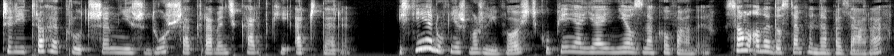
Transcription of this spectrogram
czyli trochę krótszym niż dłuższa krawędź kartki A4. Istnieje również możliwość kupienia jaj nieoznakowanych. Są one dostępne na bazarach,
